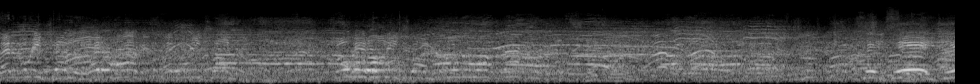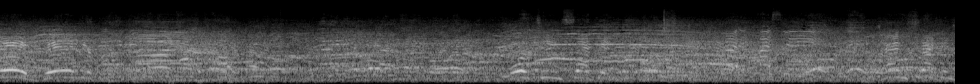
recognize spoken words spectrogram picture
Let her reach under. Let her have it. Let her reach under. Don't let her reach under. Okay, dig, dig, dig. Your 14 seconds. 10 seconds,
